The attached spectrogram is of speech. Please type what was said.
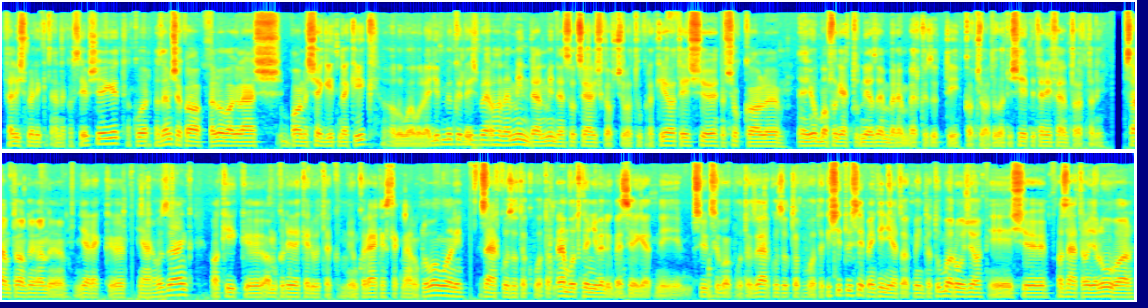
felismerik ennek a szépségét, akkor az nem csak a lovaglásban segít nekik, a lóval együttműködésben, hanem minden, minden szociális kapcsolatukra kihat, és sokkal jobban fogják tudni az ember-ember közötti kapcsolatokat is építeni, fenntartani. Számtalan olyan gyerek jár hozzánk, akik, amikor ide kerültek, amikor elkezdtek nálunk lovagolni, zárkózatok voltak. Nem volt könnyű velük beszélgetni, szűkszavak voltak, zárkózatok voltak, és itt úgy szépen kinyíltak, mint a tubarózsa, és azáltal, hogy a lóval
